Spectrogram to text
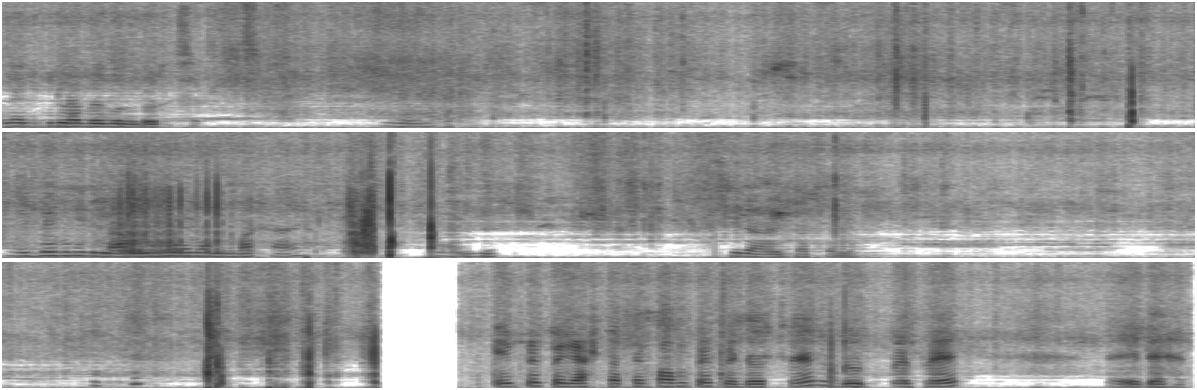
অনেকগুলা বেগুন ধরছে। এই বেগুনগুলো আমি নিয়ে যাব বাসায়। যে হইতেছে এই পেঁপে গাছটাতে কম পেঁপে ধরছে, দুধ পেঁপে। এই দেখেন।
